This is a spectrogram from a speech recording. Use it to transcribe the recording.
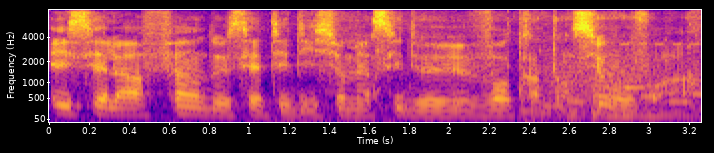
Et c'est la fin de cette édition. Merci de votre attention. Au revoir.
